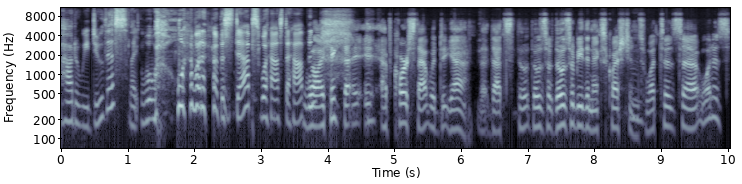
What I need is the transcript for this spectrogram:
how do we do this? Like what are the steps? What has to happen? Well, I think that it, of course that would yeah that, that's those are those would be the next questions. Mm. What does uh, what is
